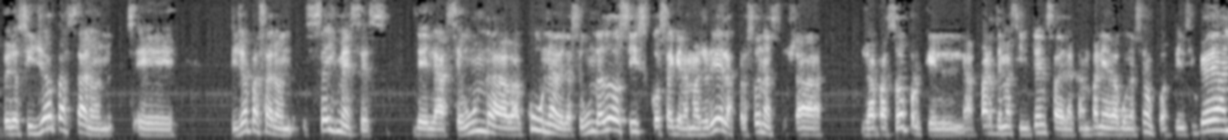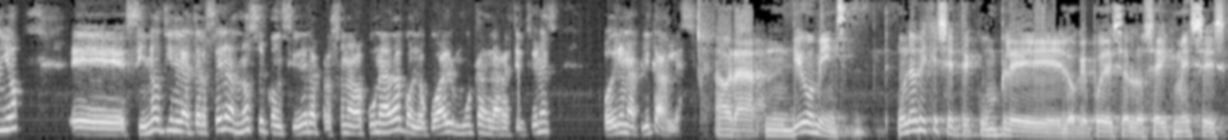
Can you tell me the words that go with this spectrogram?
Pero si ya pasaron, eh, si ya pasaron seis meses de la segunda vacuna, de la segunda dosis, cosa que la mayoría de las personas ya, ya pasó, porque la parte más intensa de la campaña de vacunación fue a principio de año, eh, si no tiene la tercera no se considera persona vacunada, con lo cual muchas de las restricciones podrían aplicarles. Ahora, Diego Mintz, una vez que se te cumple lo que puede ser los seis meses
